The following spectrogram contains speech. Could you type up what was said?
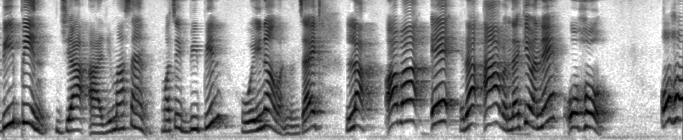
बिपिन। ज्या आरिमासान म चाहिँ बिपिन होइन भन्नुहुन्छ है। ल अब ए र आ भन्दा के भने ओहो। ओहो।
